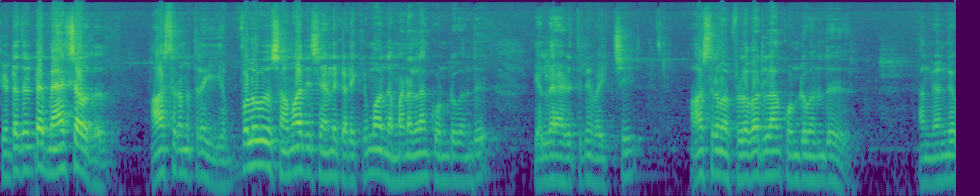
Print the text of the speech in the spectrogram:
கிட்டத்தட்ட மேட்ச் ஆகுது அது. ஆசிரமத்தில் எவ்வளவு சமாதி சேண்டு கிடைக்குமோ அந்த மணலாம் கொண்டு வந்து எல்லா இடத்துலையும் வச்சு ஆசிரம ஃப்ளவர்லாம் கொண்டு வந்து அங்கங்கே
